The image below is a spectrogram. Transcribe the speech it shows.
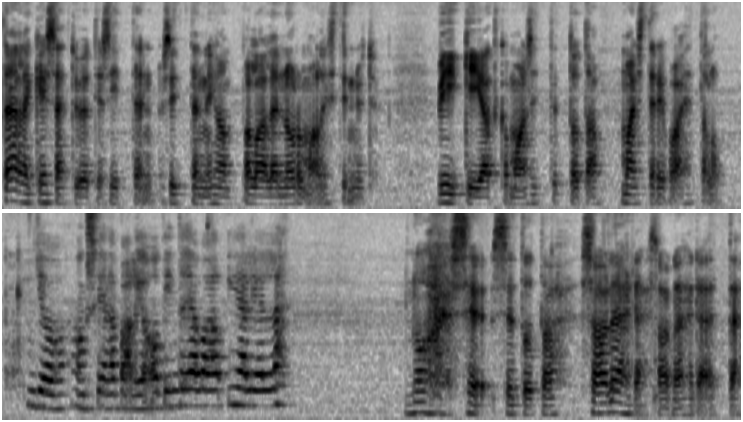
täällä kesätyöt ja sitten, sitten ihan palailen normaalisti nyt viikkiin jatkamaan sitten tota maisterivaihetta loppuun. Joo, onko vielä paljon opintoja jäljellä? No se, se tota, saa nähdä, saa nähdä, että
